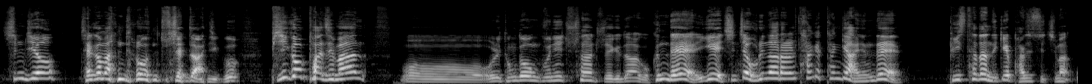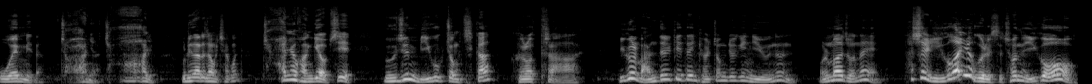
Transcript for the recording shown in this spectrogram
심지어 제가 만들어 온 주제도 아니고 비겁하지만 뭐 우리 동동 군이 추천한 주제이기도 하고 근데 이게 진짜 우리나라를 타겟한 게 아닌데 비슷하다는 느낌을 받을 수 있지만 오해입니다. 전혀 전혀 우리나라 정치하고는 전혀 관계없이 요즘 미국 정치가 그렇더라. 이걸 만들게 된 결정적인 이유는 얼마 전에 사실 이거 하려고 그랬어요. 저는 이거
